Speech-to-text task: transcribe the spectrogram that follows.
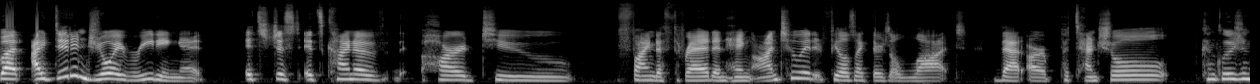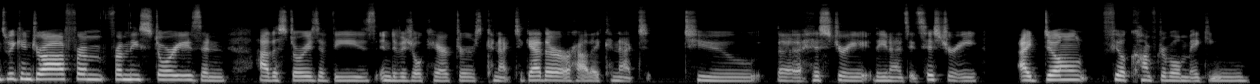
But i did enjoy reading it. It's just it's kind of hard to find a thread and hang on to it. It feels like there's a lot that are potential conclusions we can draw from from these stories and how the stories of these individual characters connect together or how they connect to the history the United States history. I don't feel comfortable making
